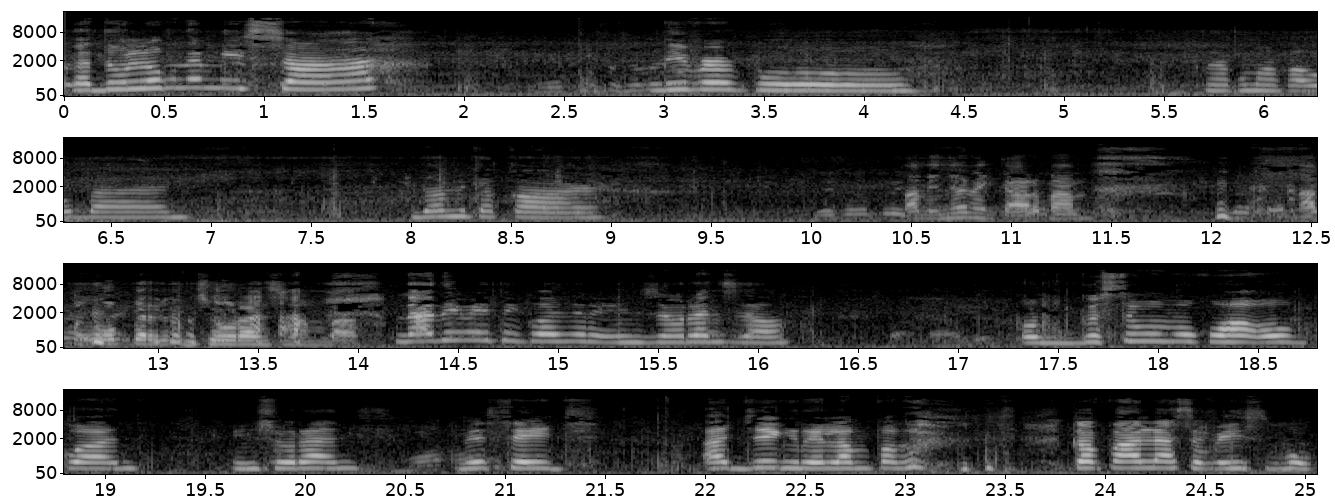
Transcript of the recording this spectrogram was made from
Padulong na misa. Liverpool. Wala akong mga kauban. Dami ka car. Namin yun, ang car, ma'am. Natong offer insurance lang ba? Nadi may tingkuan rin insurance oh. Kung gusto mo makuha og kwan, insurance, message, adjing relampag kapala sa Facebook.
